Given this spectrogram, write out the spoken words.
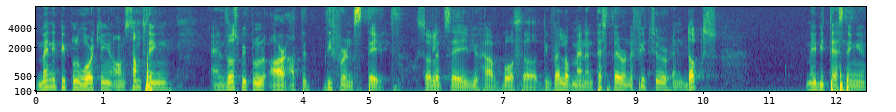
many people working on something and those people are at a different state. So let's say if you have both uh, development and tester on a feature and docs, maybe testing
